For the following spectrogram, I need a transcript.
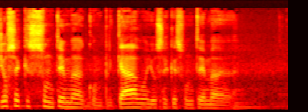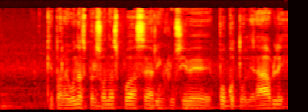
Yo sé que es un tema complicado, yo sé que es un tema que para algunas personas pueda ser inclusive poco tolerable.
